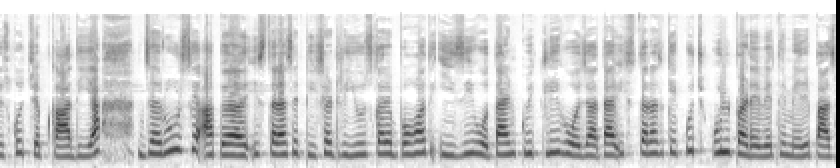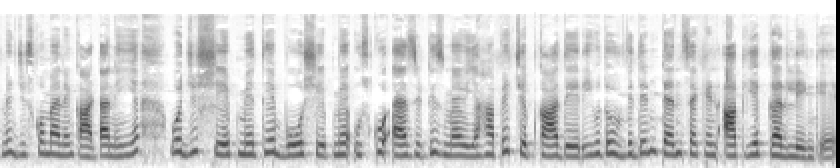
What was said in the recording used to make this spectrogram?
इसको चिपका दिया। ज़रूर से आप इस तरह से टी शर्ट रीयूज़ करें, बहुत ईजी होता है एंड क्विकली हो जाता है। इस तरह के कुछ उल पड़े हुए थे मेरे पास में, जिसको मैंने काटा नहीं है। वो जिस शेप में थे, वो शेप में उसको एज इट इज़ मैं यहाँ पे चिपका दे रही हूँ। तो विद इन टेन सेकेंड आप ये कर लेंगे।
